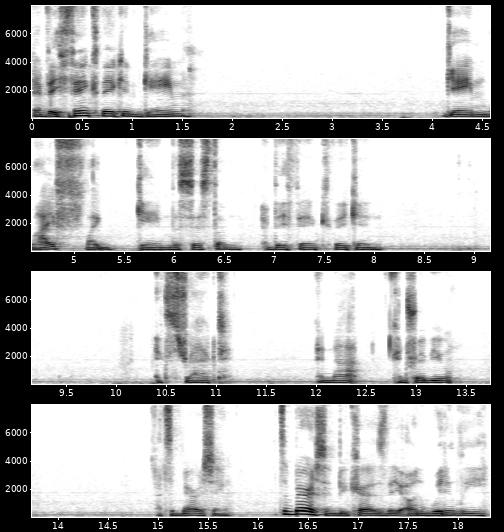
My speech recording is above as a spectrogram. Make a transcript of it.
if they think they can game game life, like game the system, if they think they can extract and not contribute, that's embarrassing. It's embarrassing because they unwittingly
